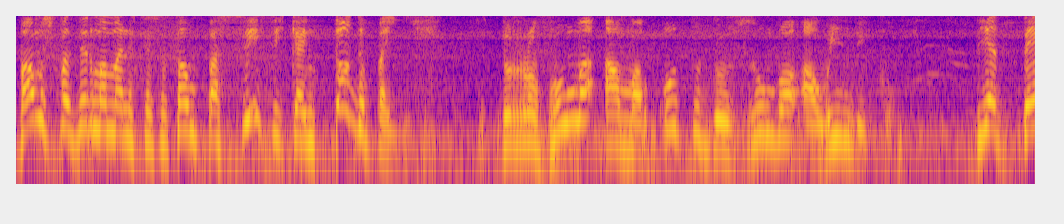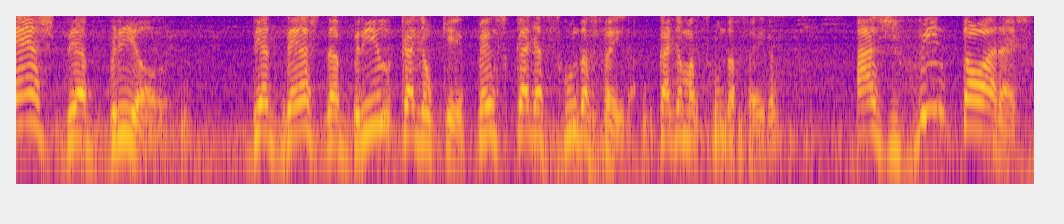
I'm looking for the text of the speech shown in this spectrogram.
Vamos fazer uma manifestação pacífica em todo o país, do Rovuma ao Maputo, do Zumbo ao Índico. Dia 10 de abril. Dia 10 de abril, calha o quê? Penso que calha segunda-feira. Calha uma segunda-feira. Às 20 horas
